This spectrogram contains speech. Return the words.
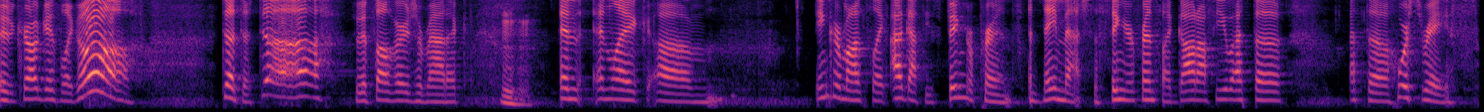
And Kiroranke's like, Oh da da da and it's all very dramatic. And and like um Inkarmat's like, I got these fingerprints and they match the fingerprints I got off you at the at the horse race.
